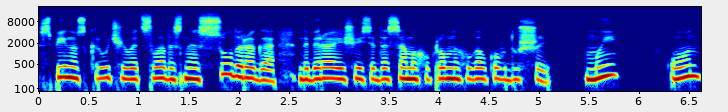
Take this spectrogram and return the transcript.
спину скручивает сладостная судорога, добирающаяся до самых укромных уголков души. Мы, он,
